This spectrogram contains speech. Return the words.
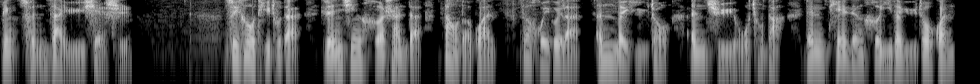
并存在于现实。最后提出的人心和善的道德观，则回归了 n 维宇宙，n 趋于无穷大，跟天人合一的宇宙观。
